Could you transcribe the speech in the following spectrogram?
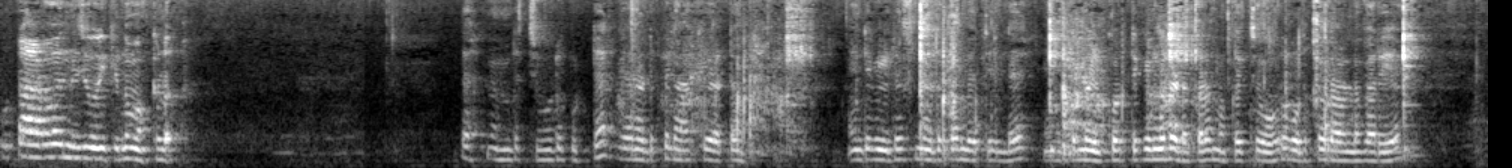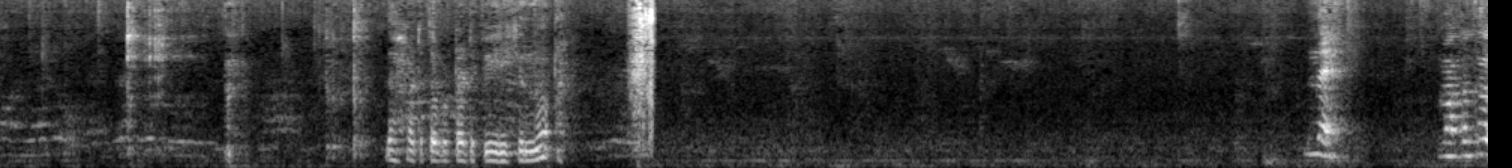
പുട്ടാണോ എന്ന് ചോദിക്കുന്നു മക്കൾ. നമ്മുടെ ചൂട് പുട്ട് ഞാൻ അടുപ്പിലാക്കി കേട്ടോ. അതിന്റെ വീഡിയോസ് ഒന്നും എടുക്കാൻ പറ്റില്ലേ. എനിക്ക് മെഴുക്കുറട്ടിക്കും കൂടെ എടുക്കണം. ഒക്കെ ചോറ് കൊടുത്തു വിടാനുള്ള കറിയ. അടുത്ത പൊട്ടടുപ്പിയിരിക്കുന്നു മക്കൾക്ക്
